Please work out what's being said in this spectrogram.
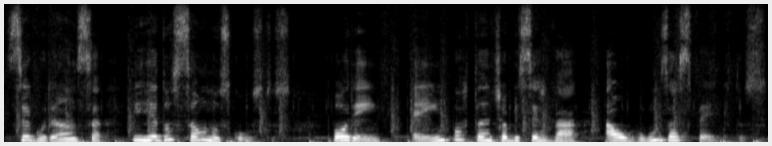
segurança e redução nos custos. Porém, é importante observar alguns aspectos.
